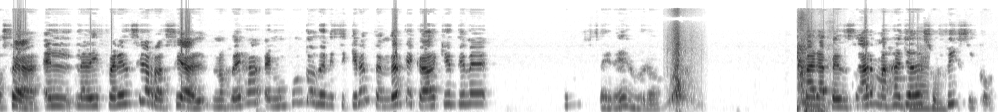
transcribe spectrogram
O sea, el- la diferencia racial nos deja en un punto de ni siquiera entender que cada quien tiene un cerebro para pensar más allá de su Claro. físico.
